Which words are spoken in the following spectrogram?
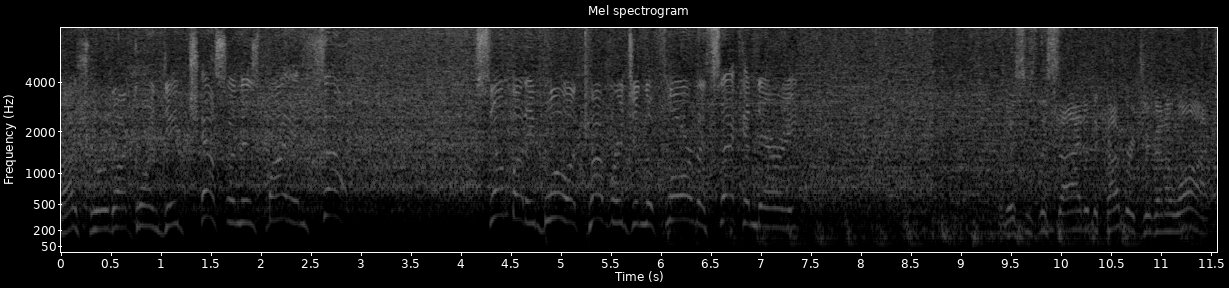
rush. Rudock going deep. Chesson is by himself. Somebody blew a coverage in the Florida secondary. This is the side of the coverage you're going to watch.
